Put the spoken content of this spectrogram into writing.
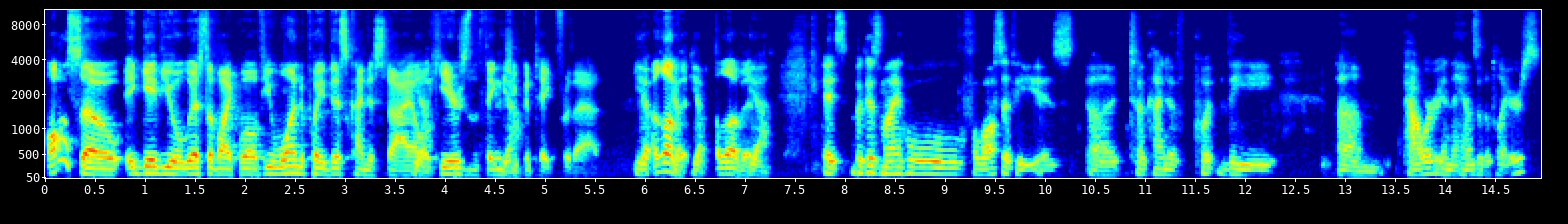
also, it gave you a list of like, well, if you wanted to play this kind of style, here's the things you could take for that. Yeah, I love yeah, it. Yeah, I love it. Yeah. it's because my whole philosophy is uh, to kind of put the um, power in the hands of the players.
